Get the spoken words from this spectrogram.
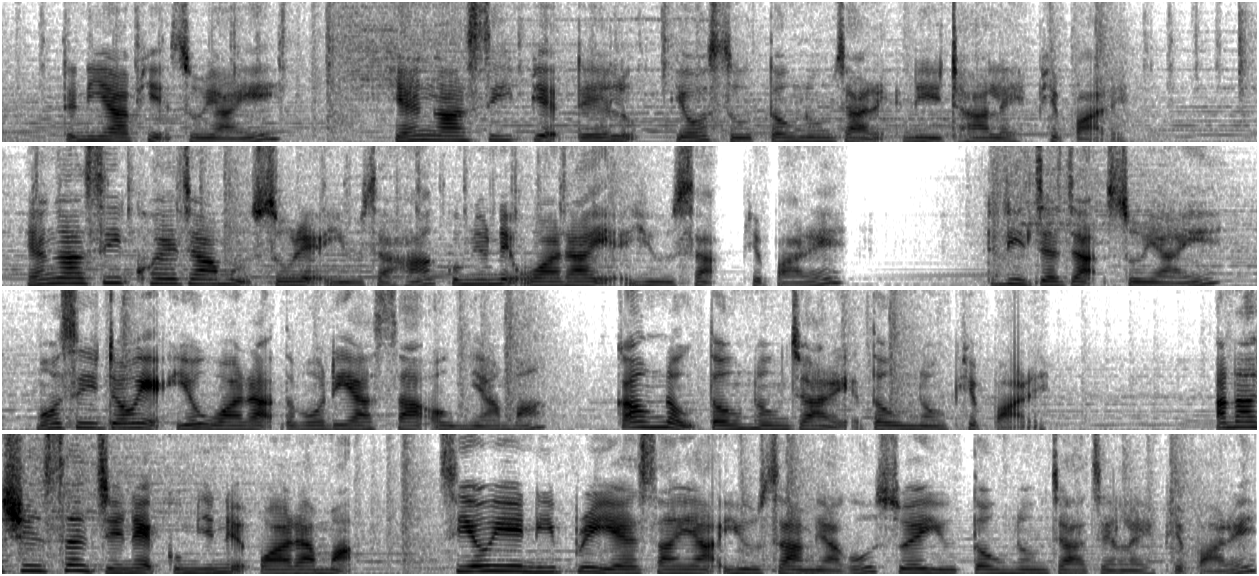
။တနည်းအားဖြင့်ဆိုရရင်ရန်ငါစီးပြက်တယ်လို့ပြောဆိုသုံးနှုန်းကြတဲ့အနေအထားလည်းဖြစ်ပါတယ်။ ရန်ငါစီးခွဲခြားမှုဆိုတဲ့အယူဆဟာကွန်မြူနစ်ဝါဒရဲ့အယူဆဖြစ်ပါတယ်။တိတိကျကျဆိုရရင်မော်စီတုံးရဲ့ရုပ်ဝါဒသဘောတရားစာအုပ်များမှာကောက်နှုတ်သုံးနှုန်းကြတဲ့အသုံးအနှုန်းဖြစ်ပါတယ်။အနာရှင်ဆန့်ကျင်တဲ့ကွန်မြူနစ်ဝါဒမှစီယုံရေးနီးပရိရဲ့ဆိုင်ရာအယူဆများကိုဆွဲယူသုံးနှုန်းကြခြင်းလည်းဖြစ်ပါတယ်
